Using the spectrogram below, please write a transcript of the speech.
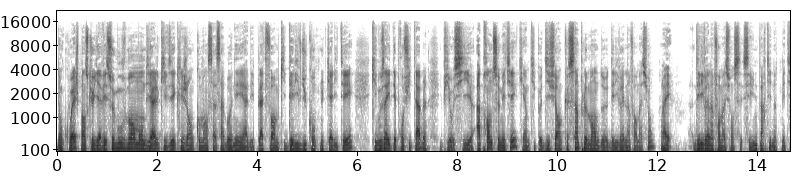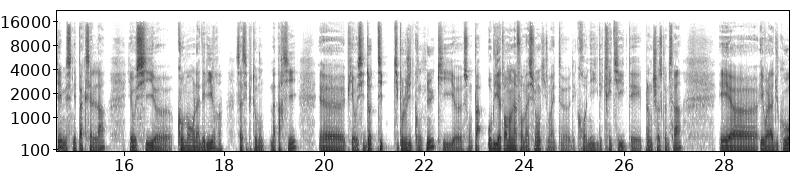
Donc ouais, je pense qu'il y avait ce mouvement mondial qui faisait que les gens commencent à s'abonner à des plateformes qui délivrent du contenu de qualité, qui nous a été profitable. Et puis aussi euh, apprendre ce métier qui est un petit peu différent que simplement de délivrer de l'information. Ouais. Délivrer l'information, c'est une partie de notre métier, mais ce n'est pas que celle-là. Il y a aussi euh, comment on la délivre. Ça, c'est plutôt ma partie. Euh, et puis il y a aussi d'autres typologies de contenu qui ne sont pas obligatoirement de l'information, qui vont être des chroniques, des critiques, des plein de choses comme ça. Et, et voilà, du coup,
